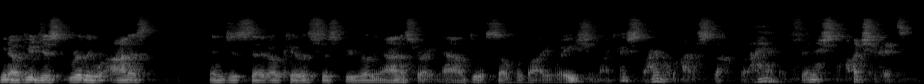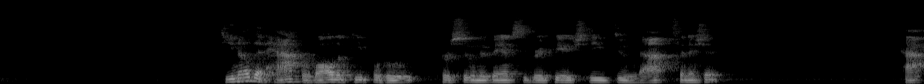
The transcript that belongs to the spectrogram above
You know, if you're just really honest and just said, okay, let's just be really honest right now, do a self evaluation. Like, I started a lot of stuff, but I haven't finished much of it. Do you know that half of all the people who pursue an advanced degree PhD do not finish it? Half.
